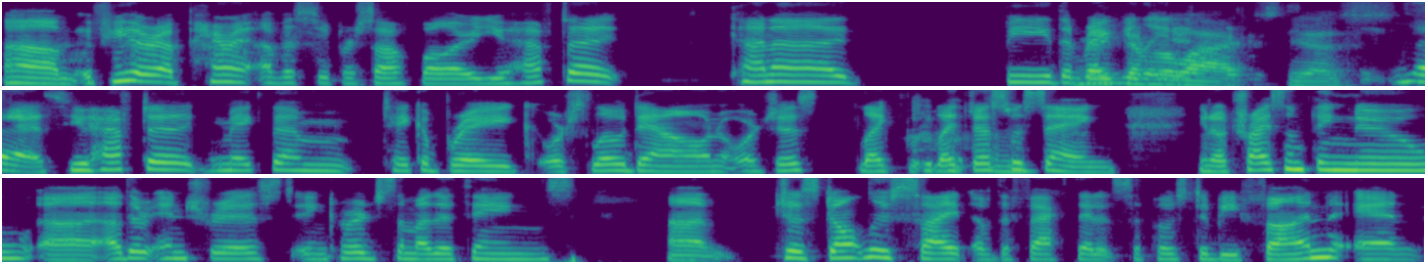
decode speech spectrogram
um, if you're a parent of a super softballer, you have to kind of be the Make them regulator. relax. Yes. Yes, you have to make them take a break or slow down or just like like Jess was saying, you know, try something new, uh, other interest, encourage some other things. Um, just don't lose sight of the fact that it's supposed to be fun and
